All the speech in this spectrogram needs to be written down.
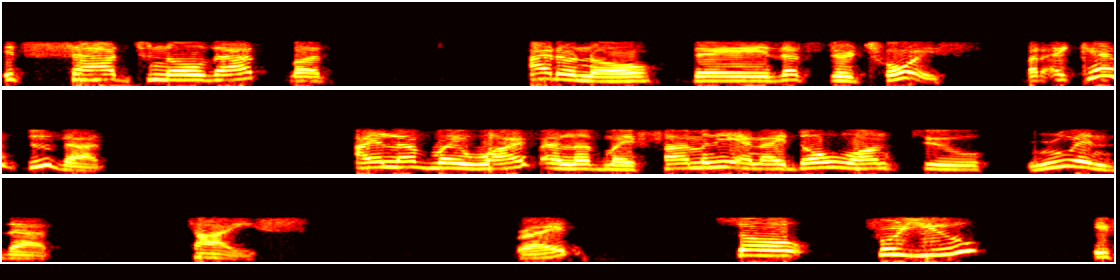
It's sad to know that, but I don't know. They that's their choice. But I can't do that. I love my wife, I love my family, and I don't want to ruin that ties. Right? So for you, if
